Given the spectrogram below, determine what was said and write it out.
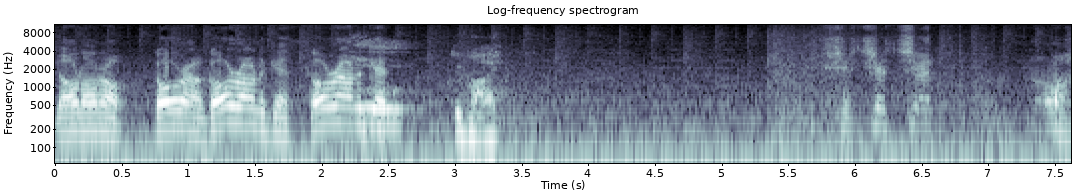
No, no, no. Go around. Go around again. Go around again. Goodbye. Shit, shit, shit. Ugh.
